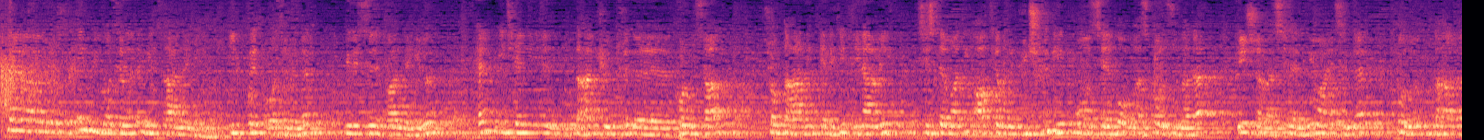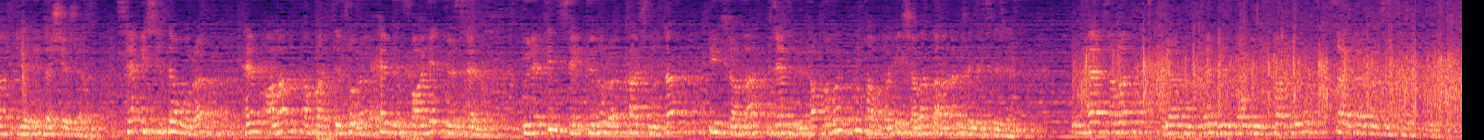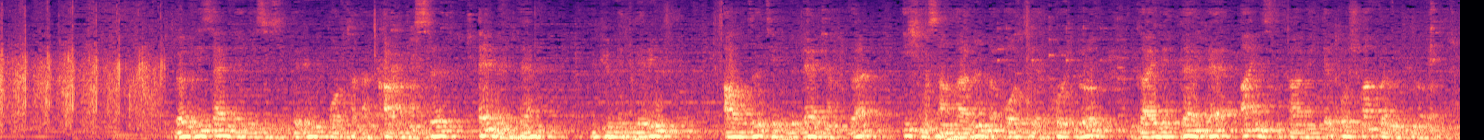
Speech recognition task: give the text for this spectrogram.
Değerli arkadaşlar, en büyük vasilelerden birisi haline geliyor. İlk beş vasilelerden birisi haline geliyor. Hem içeriğinin daha kültür, e, kurumsal, çok daha nitelikli, dinamik, sistematik, altyapının güçlü bir OSB olması konusunda da inşallah sizlerin himayesinde bunu daha da ileri taşıyacağız. Hem istihdam olarak, hem alan kapasitesi olarak, hem de faaliyet gösteren üretim sektörü olarak karşımızda inşallah güzel bir tablo var. Bu tabloyu inşallah daha da güzelleştireceğiz. Her zaman yanımızda bir olduğumuz kadro saygılarımızı. Bölgesel dengesizliklerin ortadan kalkması elbette hükümetlerin aldığı tedbirler yanında iş insanlarının da ortaya koyduğu gayretlerle aynı istikamette koşmakla mümkün olabilir.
